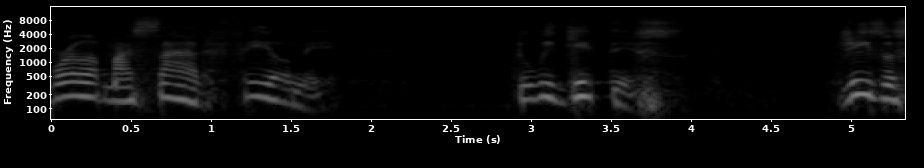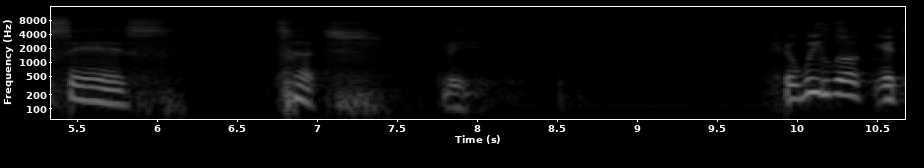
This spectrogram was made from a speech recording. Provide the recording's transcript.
rub my side. Feel me. Do we get this? Jesus says, touch me. If we look at,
